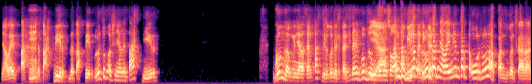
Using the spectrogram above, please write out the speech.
nyalain, ah Hmm? udah takdir, udah takdir, lu tuh nggak bisa nyalain takdir. gue nggak menyalahkan takdir gue dari tadi. Tadi gue belum Iya, ngomong soal kan gue bilang, tadi lu kan. ntar nyalainin ntar umur 28 bukan sekarang.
